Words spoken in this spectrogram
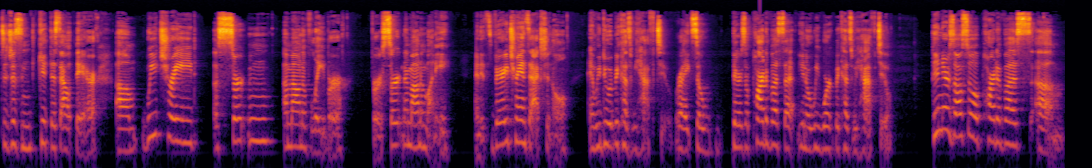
to just get this out there, um, we trade a certain amount of labor for a certain amount of money, and it's very transactional. And we do it because we have to, right? So there's a part of us that you know we work because we have to. Then there's also a part of us um,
